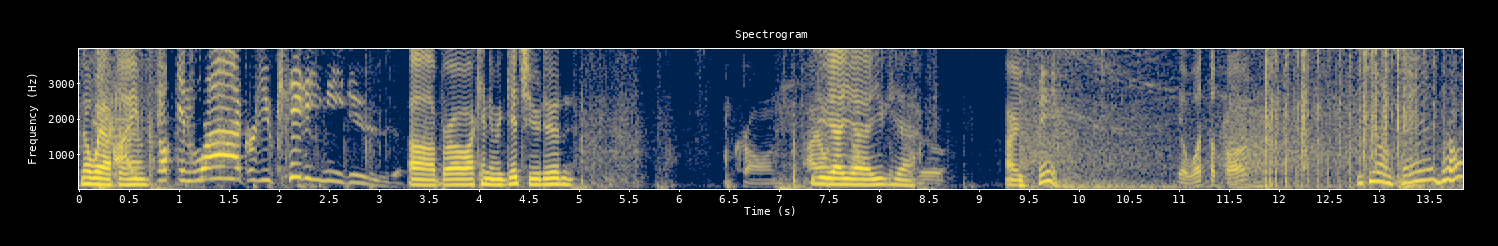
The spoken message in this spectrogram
No way I kill I fucking lag. Are you kidding me, dude? Uh, bro, I can't even get you, dude. I'm crawling. I You- don't yeah, know yeah, you- yeah. All right. It's fit. Yeah, what the fuck? You see what I'm saying, bro?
